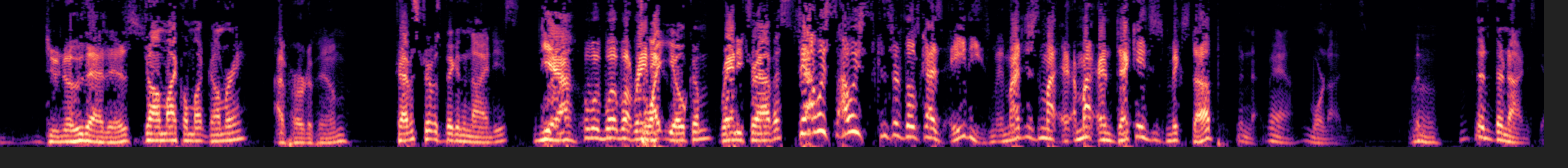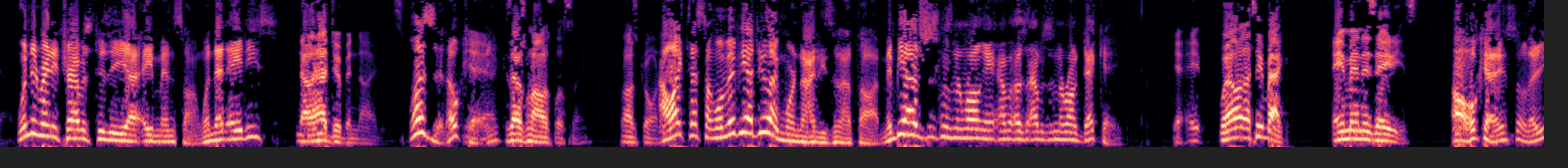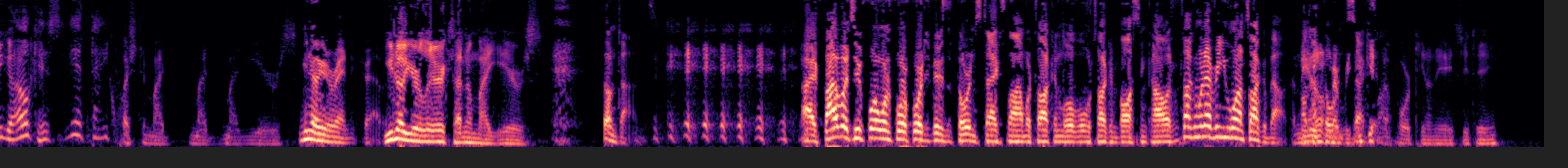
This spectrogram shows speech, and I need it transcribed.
do know who that is. John Michael Montgomery. I've heard of him. Travis Tritt was big in the 90s. Yeah. What? What? what Randy? Dwight Yoakam, Randy Travis. See, I always I always considered those guys '80s. Am I just am I, am I and decades just mixed up? Yeah, more 90s. They're, they're 90s guys. When did Randy Travis do the uh, Amen song? When that '80s? No, that had to have been 90s. Was it okay? because that was when I was listening when I was growing I like that song. Well, maybe I do like more '90s than I thought. Maybe I was just listening wrong. I was, I was in the wrong decade. Yeah, well, I take it back. Amen is '80s. Oh, okay. So there you go. Okay. So, yeah, question my my my years. You know you're Randy Travis. You know your lyrics. I know my years. Sometimes. All right, 502-414-4250 is the Thornton's text line. We're talking Louisville. We're talking Boston College. We're talking whatever you want to talk about. I mean, on I the don't remember you getting line. a 14 on the ACT.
